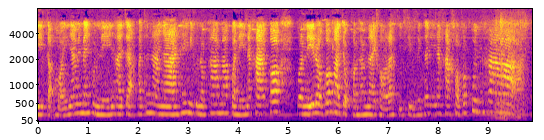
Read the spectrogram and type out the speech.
ดีกับหมอยหน้าแม่นๆคนนี้นะคะ จะพัฒนางานให้มีคุณภาพมากกว่านี้นะคะ ก็วันนี้เราก็มาจบคำทำนายของราศีสิงห์เพียงเท่านี้นะคะ ขอบพระคุณค่ะ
